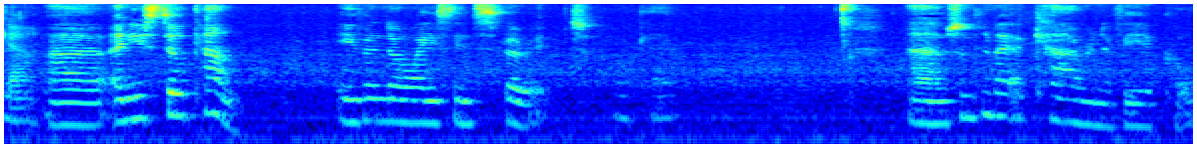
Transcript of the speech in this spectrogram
Yeah. uh, and you still can, even though he's in spirit. Okay. Um, something about a car and a vehicle.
